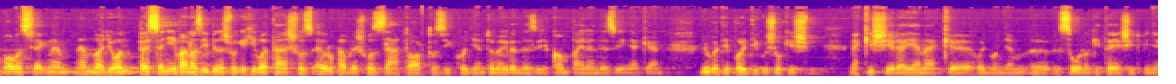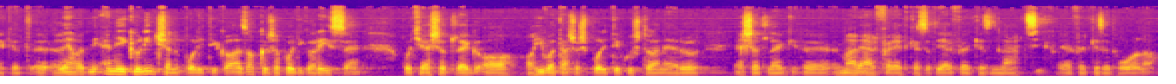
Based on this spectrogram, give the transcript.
Valószínűleg nem, nem nagyon. Persze nyilván azért a hivatáshoz Európában is hozzá tartozik, hogy ilyen tömegrendezvény, kampányrendezvényeken nyugati politikusok is megkíséreljenek, hogy mondjam, szónoki teljesítményeket leadni. Ennélkül nincsen politika, az akkor is a politika része, hogyha esetleg a, a hivatásos politikus talán erről esetleg már elfelejtkezett, vagy elfelejtkezni látszik, vagy elfelejtkezett volna.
